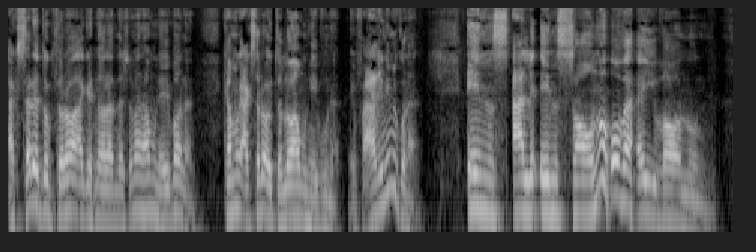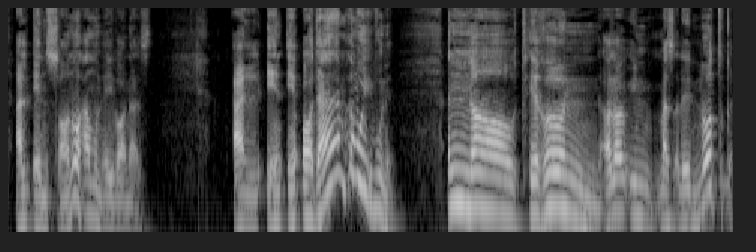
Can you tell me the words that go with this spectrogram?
اکثر دکترها اگه نارنده من همون حیوانن. کما اکثر آیت الله همون حیوانن. فرقی نمی‌کنن. انس الانسانو و حیوانون. الانسانو همون حیوان است. آدم همون حیوانه. ناطقون. حالا این مسئله نطق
